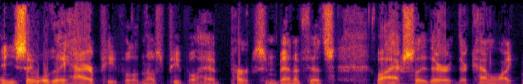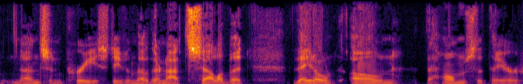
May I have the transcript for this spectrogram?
and you say, well, they hire people and those people have perks and benefits. Well, actually, they're, they're kind of like nuns and priests, even though they're not celibate. They don't own the homes that they are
